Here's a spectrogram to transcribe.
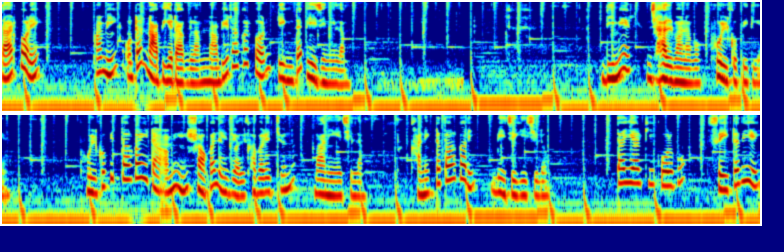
তারপরে আমি ওটা নাবিয়ে রাখলাম। নাবিয়ে রাখার পর ডিমটা ভেজে নিলাম। ডিমের ঝাল বানাবো ফুলকপি দিয়ে। ফুলকপির তরকারিটা আমি সকালে জলখাবারের জন্য বানিয়েছিলাম। খানিকটা তরকারি বেঁচে গিয়েছিল। তাই আর কি করব? সেইটা দিয়েই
